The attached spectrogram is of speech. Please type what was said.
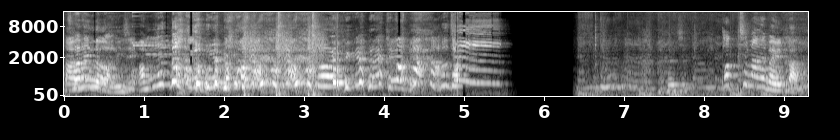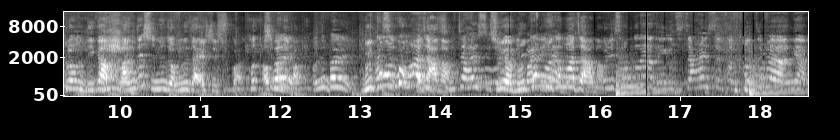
살아있는 거 아니지? 안 문다고 너왜 그래? 너왜 그래? 터치만 해봐 일단. 그러면 네가 만질 수 있는지 없는지 알 수 있을 거야. 터치만 해봐. 언니 빨리. 물컹물컹 하지 않아. 진짜 할 수 있어. 해야 돼. 물컹물컹 하지 않아. 우리 돼. 이거 진짜 할 수 있어. 거짓말 아니야.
